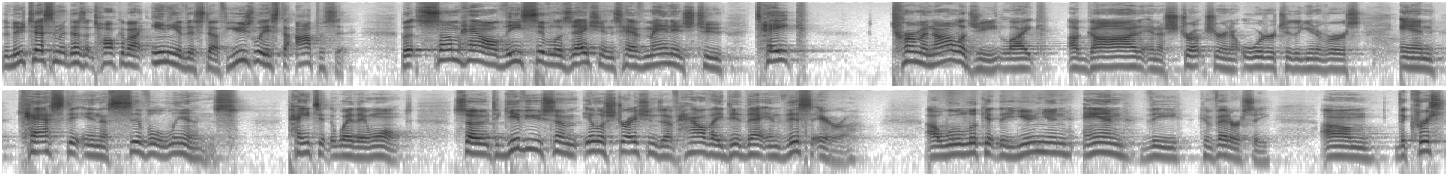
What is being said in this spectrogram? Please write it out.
The New Testament doesn't talk about any of this stuff. Usually it's the opposite. But somehow these civilizations have managed to take terminology like a God and a structure and an order to the universe and cast it in a civil lens, paint it the way they want. So, to give you some illustrations of how they did that in this era, uh, we'll look at the Union and the Confederacy. Um, the, Christ,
